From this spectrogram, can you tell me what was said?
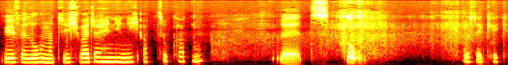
wir versuchen natürlich weiterhin hier nicht abzukacken. Let's go. Wo ist der Kick?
